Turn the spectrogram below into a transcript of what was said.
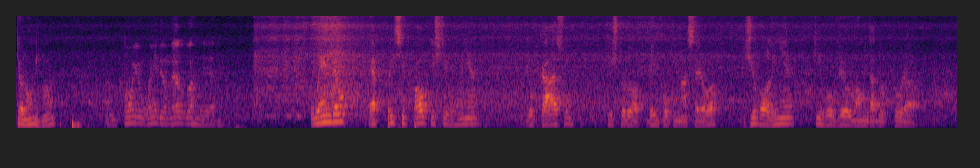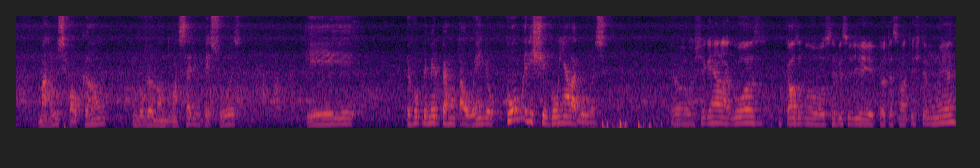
Teu nome, irmão? Antônio Wendel Melo Guarnieri. O Wendel é a principal testemunha do caso que estourou há bem pouco em Maceió, Gil Bolinha, que envolveu o nome da doutora Marluce Falcão, envolveu o nome de uma série de pessoas. E eu vou primeiro perguntar ao Wendel como ele chegou em Alagoas. Eu cheguei em Alagoas por causa do serviço de proteção à testemunha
